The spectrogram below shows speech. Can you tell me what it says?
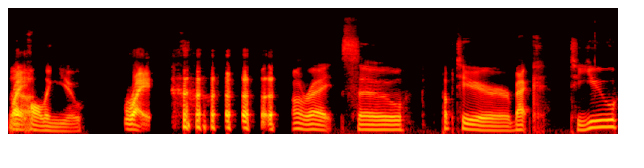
Right. hauling you. right. All right, so puppeteer, back to you.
